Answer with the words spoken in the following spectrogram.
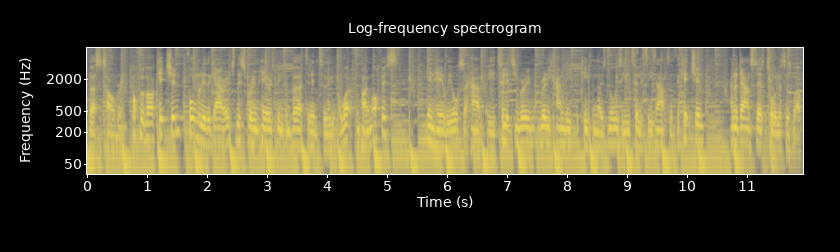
versatile room. Off of our kitchen, formerly the garage, this room here has been converted into a work from home office. In here we also have a utility room, really handy for keeping those noisy utilities out of the kitchen, and a downstairs toilet as well.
